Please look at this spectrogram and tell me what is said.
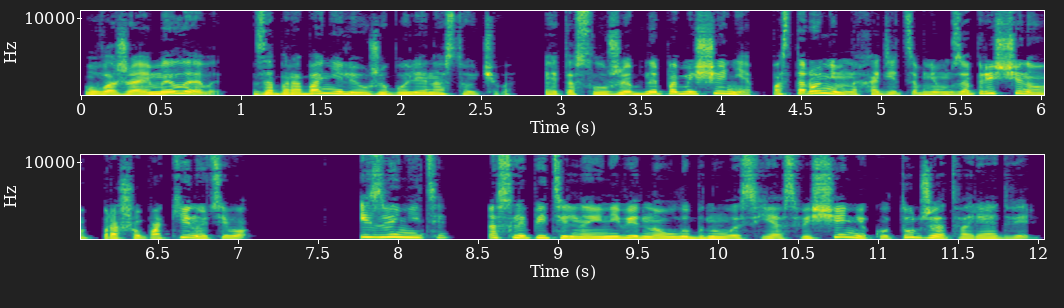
«Уважаемые Левы», — забарабанили уже более настойчиво, «это служебное помещение, посторонним находиться в нем запрещено, прошу покинуть его». «Извините», — ослепительно и невидно улыбнулась я священнику, тут же отворяя дверь,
